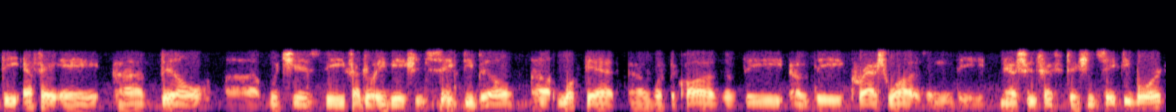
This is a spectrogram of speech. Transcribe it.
the FAA bill uh, which is the Federal Aviation Safety Bill, uh, looked at uh, what the cause of the of the crash was, and the National Transportation Safety Board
